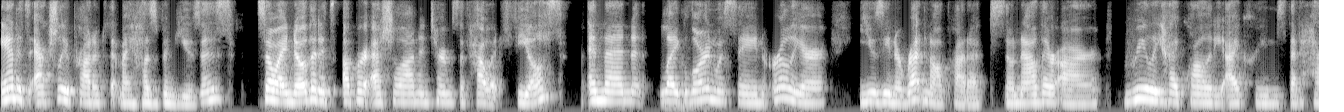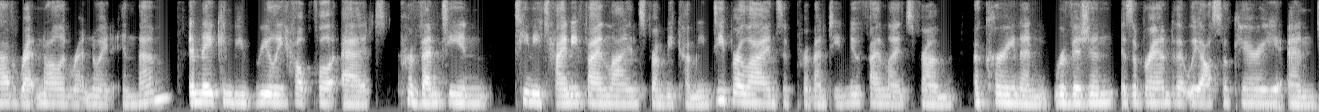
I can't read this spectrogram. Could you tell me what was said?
And it's actually a product that my husband uses. So I know that it's upper echelon in terms of how it feels. And then, like Lauren was saying earlier, using a retinol product. So now there are really high quality eye creams that have retinol and retinoid in them, and they can be really helpful at preventing teeny tiny fine lines from becoming deeper lines and preventing new fine lines from occurring. And Revision is a brand that we also carry and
